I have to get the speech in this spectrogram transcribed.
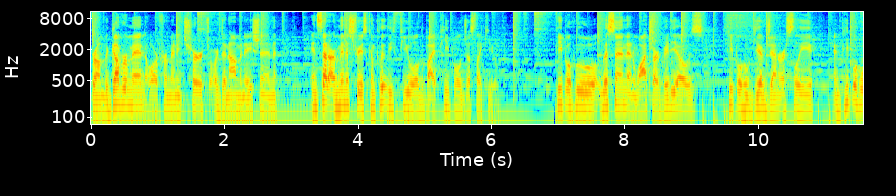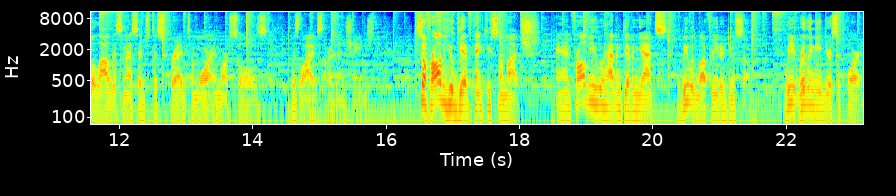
from the government or from any church or denomination. Instead, our ministry is completely fueled by people just like you people who listen and watch our videos, people who give generously, and people who allow this message to spread to more and more souls whose lives are then changed. So, for all of you who give, thank you so much. And for all of you who haven't given yet, we would love for you to do so. We really need your support.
